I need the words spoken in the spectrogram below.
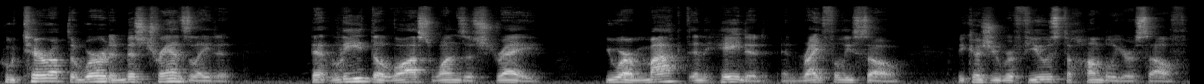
who tear up the word and mistranslate it, that lead the lost ones astray. You are mocked and hated, and rightfully so, because you refuse to humble yourself.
